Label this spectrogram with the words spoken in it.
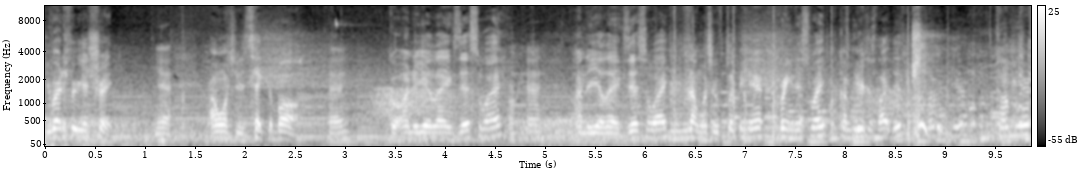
You ready for your trick? Yeah. I want you to take the ball, Okay. Go under your legs this way, Okay. under your legs this way. Then I want you to flip it here, bring it this way, come here just like this, flip it here, come here,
